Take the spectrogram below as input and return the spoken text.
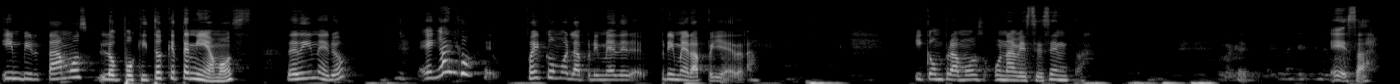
invirtamos lo poquito que teníamos de dinero en algo. Fue como la primera piedra. Y compramos una B60. Esa.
